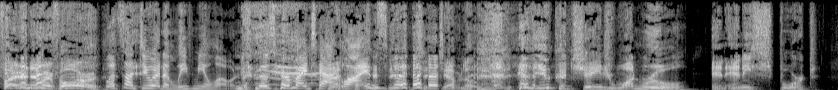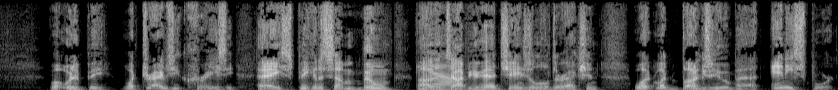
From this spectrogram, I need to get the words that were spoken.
Fire number four. Let's not do it and leave me alone. Those are my taglines. Definitely. If you could change one rule in any sport, what would it be? What drives you crazy? Hey, speaking of something, boom, out of the top of your head, change a little direction. What what bugs you about any sport?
